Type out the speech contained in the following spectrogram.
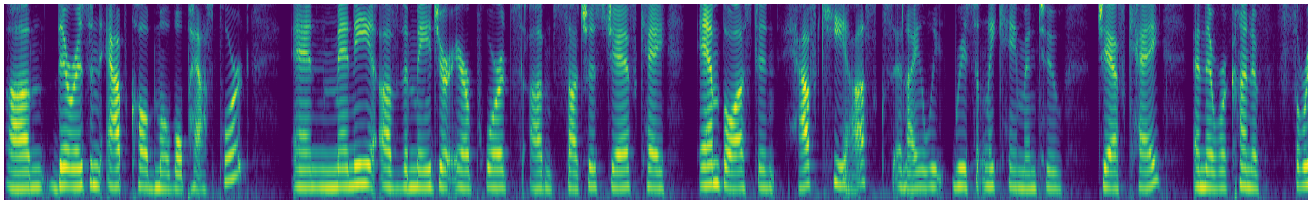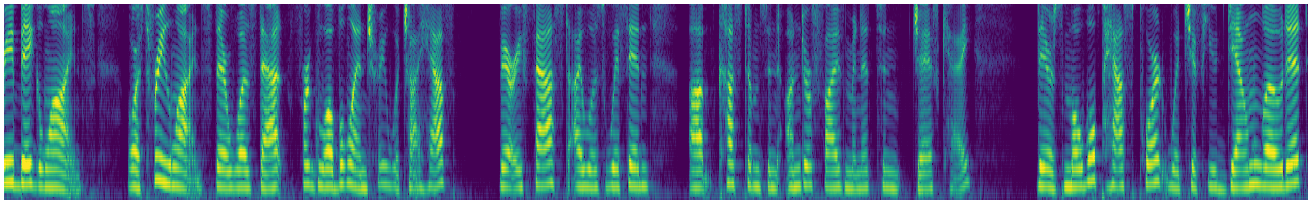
Um, there is an app called Mobile Passport, and many of the major airports, um, such as JFK and Boston, have kiosks. And I le- recently came into JFK, and there were kind of three big lines or three lines. There was that for global entry, which I have very fast. I was within um, customs in under five minutes in JFK. There's Mobile Passport, which if you download it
